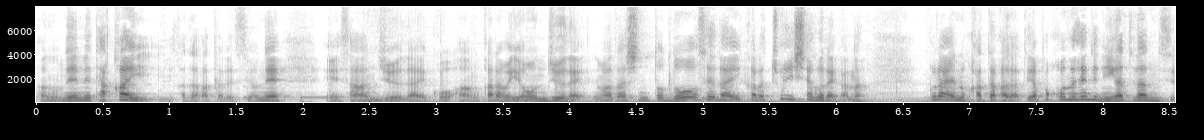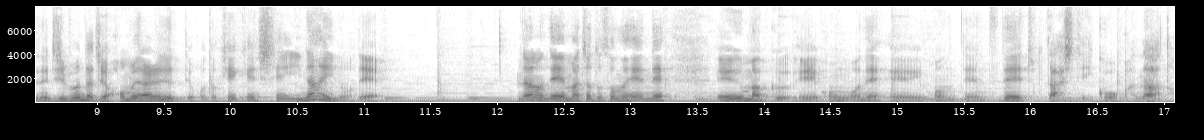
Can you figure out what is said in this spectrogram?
ああの年齢高い方々ですよね。30代後半から40代、私と同世代からちょい下ぐらいかな、ぐらいの方々ってやっぱこの辺で苦手なんですよね。自分たちが褒められるってことを経験していないので。なので、まあ、ちょっとその辺ね、えー、うまく、えー、今後ね、えー、コンテンツでちょっと出していこうかなと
